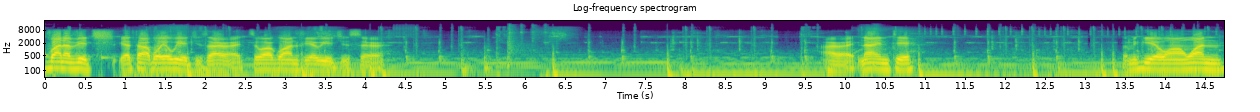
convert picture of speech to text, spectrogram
Ivanovic, you talk about your wages, alright. So I'll go on for your wages, sir. Alright, 90. So me give you one one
